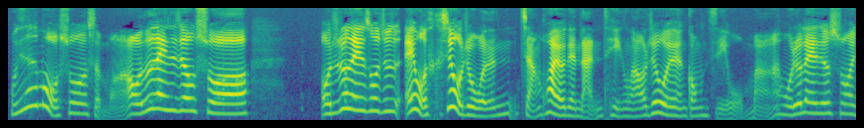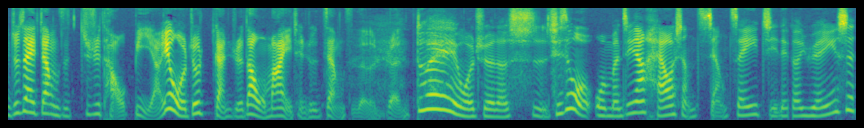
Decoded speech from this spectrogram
我第三波我说了什么啊？我就类似就说。”我就类似说，就是哎、欸，我其实我觉得我的讲话有点难听了，我觉得我有点攻击我妈。我就类似就说，你就再这样子继续逃避啊，因为我就感觉到我妈以前就是这样子的人。对，我觉得是。其实我我们今天还要想讲这一集的一个原因是，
